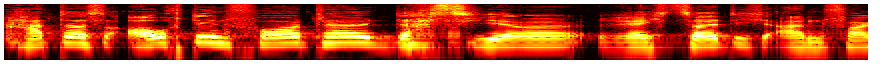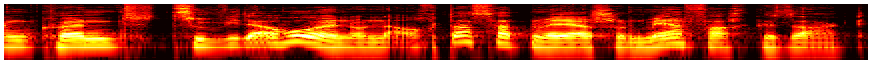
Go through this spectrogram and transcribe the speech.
hat das auch den Vorteil, dass ihr rechtzeitig anfangen könnt zu wiederholen. Und auch das hatten wir ja schon mehrfach gesagt.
